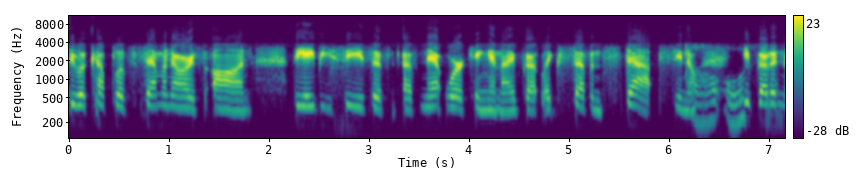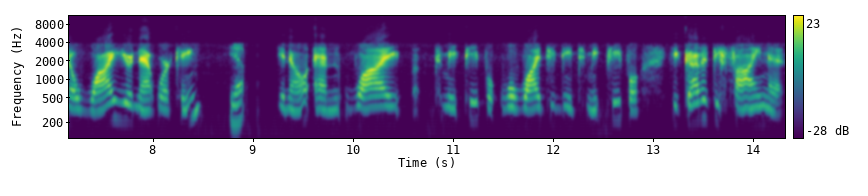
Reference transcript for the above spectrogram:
do a couple of seminars on the ABCs of, of networking, and I've got like seven steps. You know, oh, awesome. you've got to know why you're networking. Yep. You know, and why to meet people. Well, why do you need to meet people? You've got to define it.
